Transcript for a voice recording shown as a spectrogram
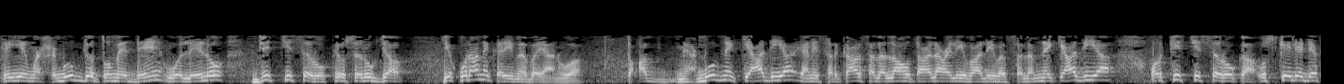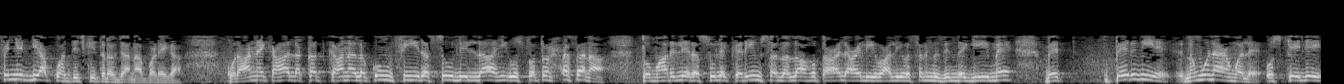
کہ یہ محبوب جو تمہیں دیں وہ لے لو، جس چیز سے روکے اسے رک جاؤ۔ یہ قرآن کریم میں بیان ہوا۔ تو اب محبوب نے کیا دیا؟ یعنی سرکار صلی اللہ تعالی علیہ وآلہ وسلم نے کیا دیا اور کس چیز سے روکا؟ اس کے لیے ڈیفینیٹلی آپ کو حدیث کی طرف جانا پڑے گا۔ قرآن نے کہا لقت کانا لکم فی رسول اللہ اس حسنا تمہارے لیے رسول کریم صلی اللہ تعالی علیہ وآلہ وسلم کی زندگی میں پیروی ہے نمونہ عمل ہے۔ اس کے لیے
